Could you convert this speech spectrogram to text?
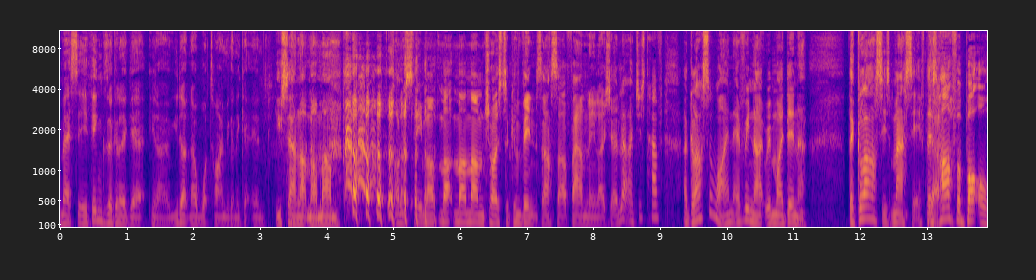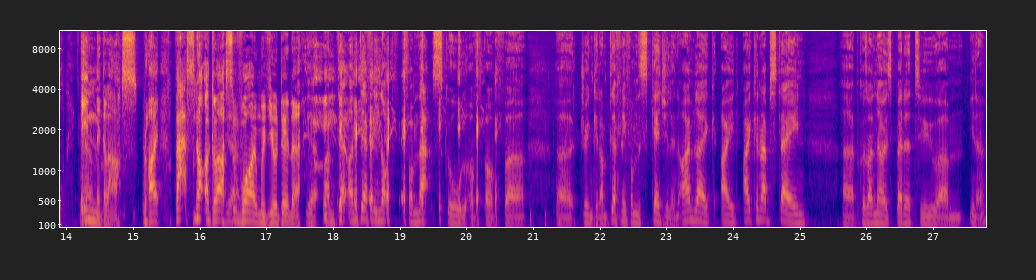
messy. Things are going to get, you know, you don't know what time you're going to get in. You sound like my mum. Honestly, my, my, my mum tries to convince us, our family, like, she, look, I just have a glass of wine every night with my dinner. The glass is massive. There's Yeah. half a bottle in the glass, right? That's not a glass of wine with your dinner. Yeah, I'm, de- I'm definitely not from that school of, of uh, uh, drinking. I'm definitely from the scheduling. I'm like, I, I can abstain uh, because I know it's better to, um, you know,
